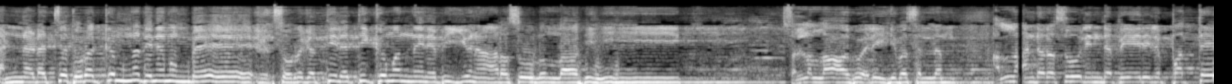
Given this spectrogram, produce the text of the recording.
കണ്ണടച്ച് തുറക്കുന്നതിന് മുമ്പേ സ്വർഗത്തിലെത്തിക്കുമെന്ന് നബിയുനാ റസൂലുള്ളാഹി. സല്ലല്ലാഹു അലൈഹി വസല്ലം അള്ളാന്റെ റസൂലിന്റെ പേരിൽ പത്തേ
